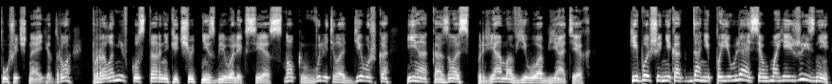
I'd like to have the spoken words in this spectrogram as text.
пушечное ядро, проломив кустарники, чуть не сбив Алексея с ног, вылетела девушка и оказалась прямо в его объятиях. «И больше никогда не появляйся в моей жизни!»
